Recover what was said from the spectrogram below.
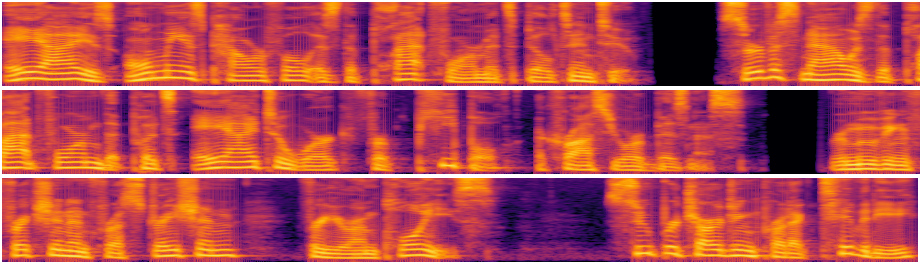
AI is only as powerful as the platform it's built into. ServiceNow is the platform that puts AI to work for people across your business, removing friction and frustration for your employees, supercharging productivity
